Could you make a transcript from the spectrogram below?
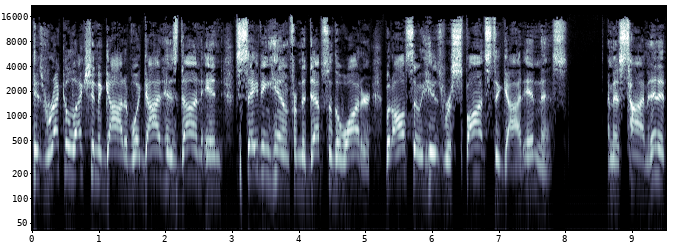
his recollection to God of what God has done in saving him from the depths of the water, but also his response to God in this, in this time. And in it,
